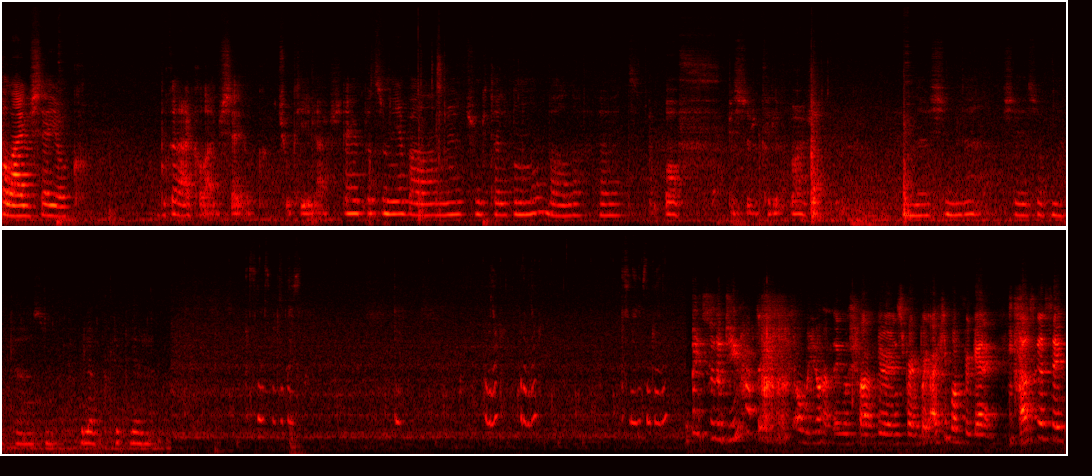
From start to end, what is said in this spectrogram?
kolay bir şey yok. Bu kadar kolay bir şey yok. Çok iyiler. AirPods'um niye bağlanmıyor? Çünkü telefonuma mı bağlı? Evet. Of bir sürü klip var. Bunları şimdi şeye sokmak lazım. Vlog klipleri. Wait, so do you have to? Oh, you don't have English class. You're in spring break. I keep on forgetting. I was gonna say,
